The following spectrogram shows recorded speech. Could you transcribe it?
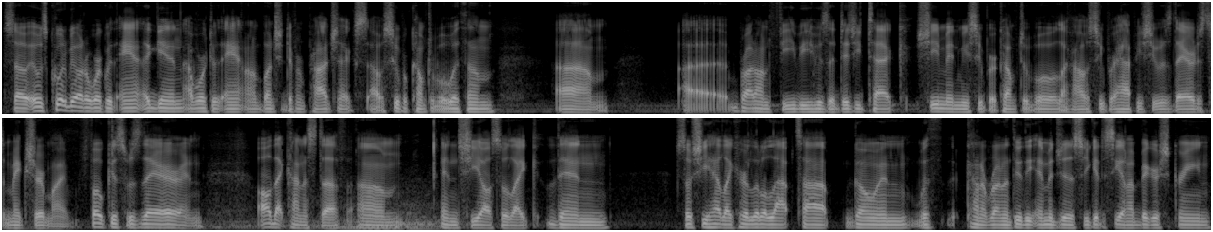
So it was cool to be able to work with Ant again. I worked with Ant on a bunch of different projects. I was super comfortable with him. Um, uh, brought on Phoebe, who's a Digitech. She made me super comfortable. Like I was super happy she was there just to make sure my focus was there and all that kind of stuff. Um, and she also like then So she had like her little laptop going with kind of running through the images so you get to see on a bigger screen.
